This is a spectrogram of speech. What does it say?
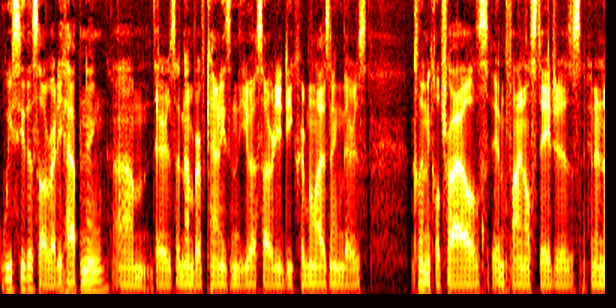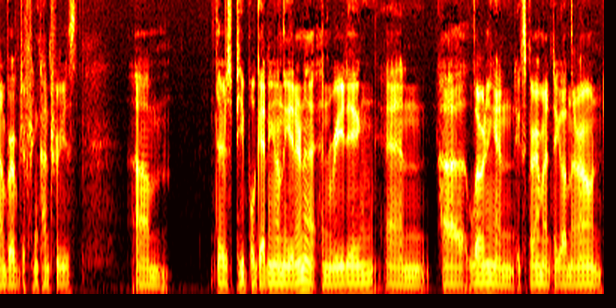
we see this already happening. Um, there's a number of counties in the U.S. already decriminalizing. There's clinical trials in final stages in a number of different countries. Um, there's people getting on the internet and reading and uh, learning and experimenting on their own.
